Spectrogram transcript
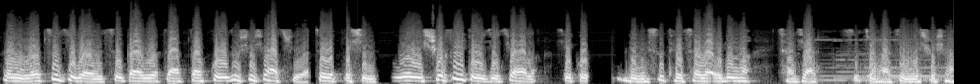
呃我自己的儿子到到到贵族学校去了，这个不行，我学费都已经交了，结果临时推出来一定要参加中华职业学校，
